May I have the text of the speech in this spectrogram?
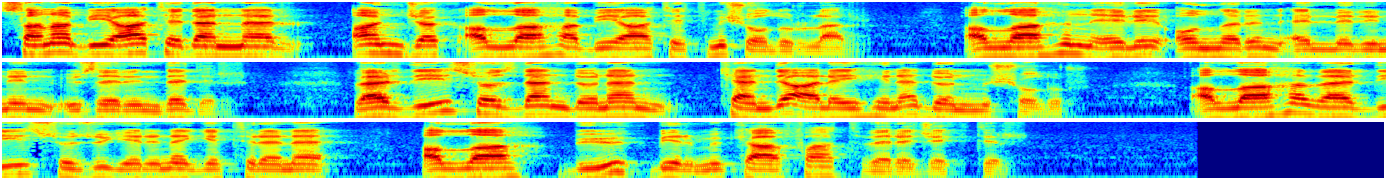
Sana biat edenler ancak Allah'a biat etmiş olurlar. Allah'ın eli onların ellerinin üzerindedir. Verdiği sözden dönen kendi aleyhine dönmüş olur. Allah'a verdiği sözü yerine getirene Allah büyük bir mükafat verecektir.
